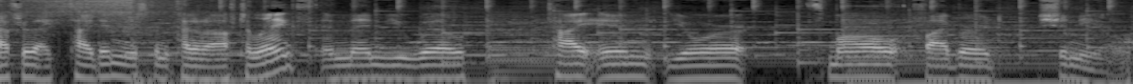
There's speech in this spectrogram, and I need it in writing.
After that's tied in, you're just going to cut it off to length, and then you will tie in your small fibered chenille.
